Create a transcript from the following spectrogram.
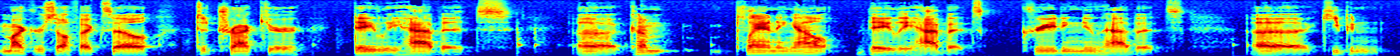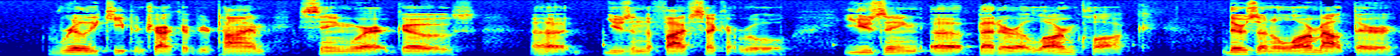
Microsoft Excel to track your daily habits, uh, come planning out daily habits, creating new habits, uh, keeping really keeping track of your time, seeing where it goes, uh, using the five second rule, using a better alarm clock. There's an alarm out there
